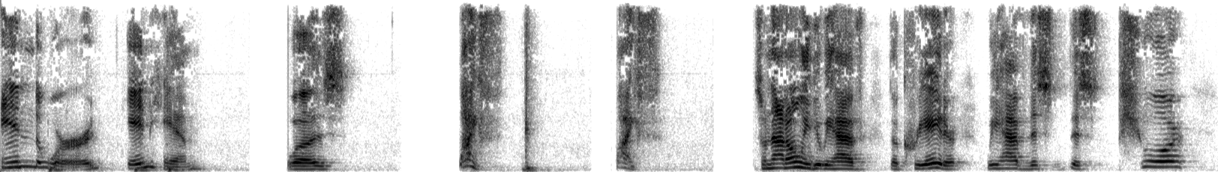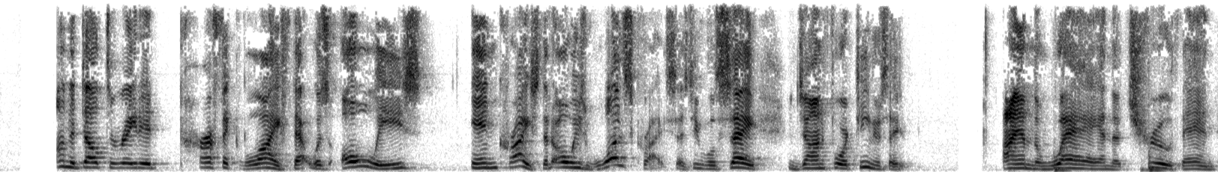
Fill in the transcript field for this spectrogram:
In the Word, in Him, was life. Life. So not only do we have the Creator, we have this, this pure, unadulterated, perfect life that was always in Christ, that always was Christ. As he will say in John 14, he say, I am the way and the truth and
